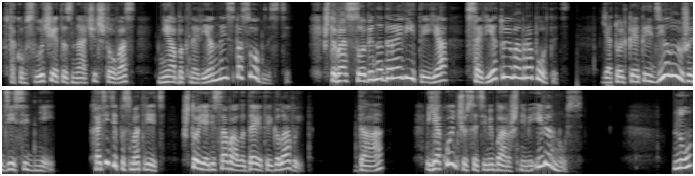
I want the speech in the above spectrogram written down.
В таком случае это значит, что у вас необыкновенные способности, что вы особенно даровиты, и я советую вам работать. Я только это и делаю уже десять дней. Хотите посмотреть, что я рисовала до этой головы? Да, я кончу с этими барышнями и вернусь. Ну,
